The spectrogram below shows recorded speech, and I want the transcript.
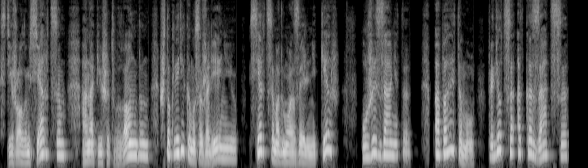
С тяжелым сердцем она пишет в Лондон, что, к великому сожалению, сердце мадмуазель Никер уже занято, а поэтому придется отказаться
